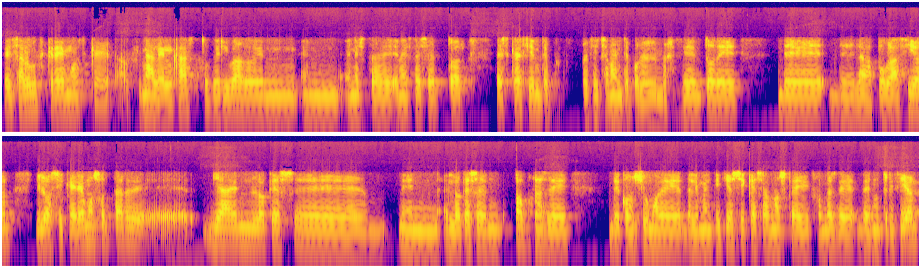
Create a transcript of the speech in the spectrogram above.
en salud, creemos que al final el gasto derivado en, en, en, este, en este sector es creciente precisamente por el envejecimiento de, de, la población. Y luego si queremos optar eh, ya en lo que es eh, en, lo que es en pautas de de consumo de, alimenticios, sí que sabemos que hay fondos de, nutrición,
